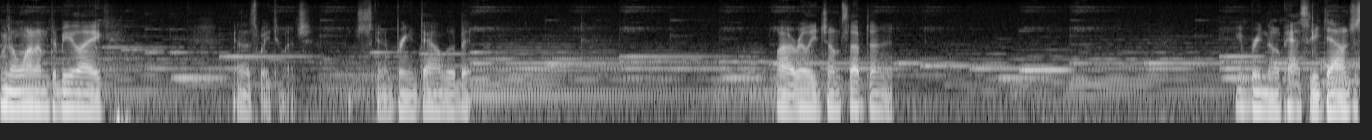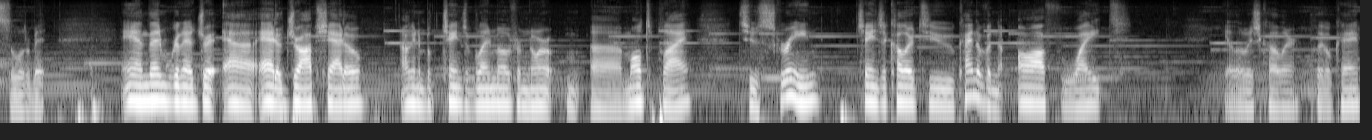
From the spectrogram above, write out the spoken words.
We don't want them to be like... Yeah, that's way too much. I'm just to bring it down a little bit. Wow, it really jumps up, doesn't it? You can bring the opacity down just a little bit. And then we're going to uh, add a drop shadow. I'm going to change the blend mode from nor uh, multiply to screen. Change the color to kind of an off-white yellowish color. Click OK.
